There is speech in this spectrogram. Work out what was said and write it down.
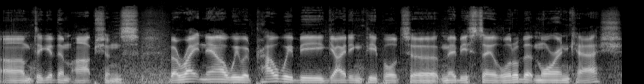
um, to give them options. But right now, we would probably be guiding people to maybe stay a little bit more in cash.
